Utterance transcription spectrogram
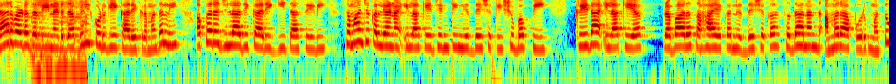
ಧಾರವಾಡದಲ್ಲಿ ನಡೆದ ಬೀಳ್ಕೊಡುಗೆ ಕಾರ್ಯಕ್ರಮದಲ್ಲಿ ಅಪರ ಜಿಲ್ಲಾಧಿಕಾರಿ ಗೀತಾ ಸೇಡಿ, ಸಮಾಜ ಕಲ್ಯಾಣ ಇಲಾಖೆ ಜಂಟಿ ನಿರ್ದೇಶಕಿ ಶುಭಪ್ಪಿ, ಕ್ರೀಡಾ ಇಲಾಖೆಯ ಪ್ರಭಾರ ಸಹಾಯಕ ನಿರ್ದೇಶಕ ಸದಾನಂದ್ ಅಮರಾಪುರ್ ಮತ್ತು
